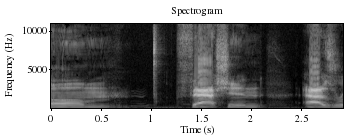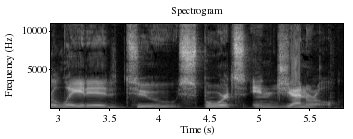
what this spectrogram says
um, fashion as related to sports in general.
